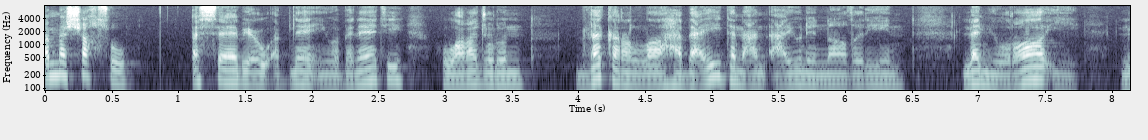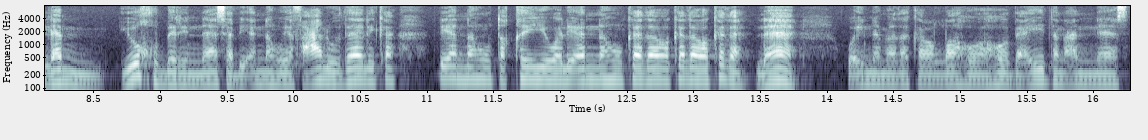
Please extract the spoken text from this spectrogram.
أما الشخص السابع أبنائي وبناتي هو رجل ذكر الله بعيدا عن أعين الناظرين لم يرائي لم يخبر الناس بأنه يفعل ذلك لأنه تقي ولأنه كذا وكذا وكذا. لا وإنما ذكر الله وهو بعيدا عن الناس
